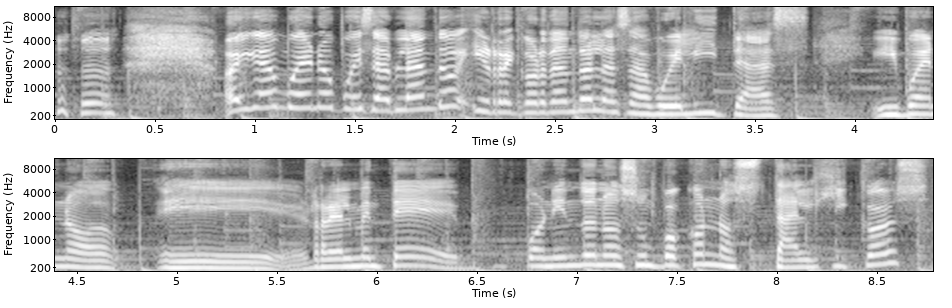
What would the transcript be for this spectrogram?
Oigan, bueno, pues hablando y recordando a las abuelitas. Y bueno, eh, realmente poniéndonos un poco nostálgicos.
